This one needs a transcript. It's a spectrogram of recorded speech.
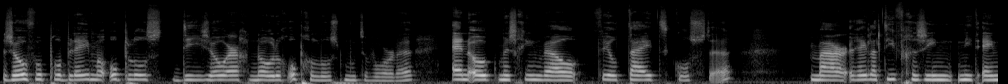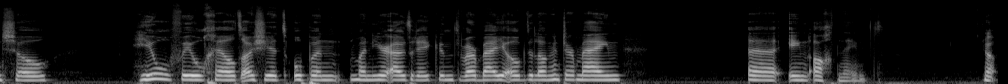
zoveel problemen oplost die zo erg nodig opgelost moeten worden? En ook misschien wel veel tijd kosten, maar relatief gezien niet eens zo heel veel geld als je het op een manier uitrekent waarbij je ook de lange termijn uh, in acht neemt. Ja.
